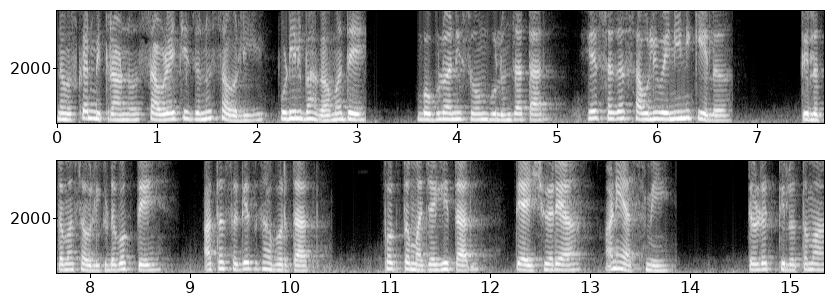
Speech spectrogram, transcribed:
नमस्कार मित्रांनो सावळ्याची जणू सावली पुढील भागामध्ये बबलू आणि सोम बोलून जातात. हे सगळं सावली वहिनीने केलं. तिलोत्तमा सावलीकडे बघते. आता सगळेच घाबरतात. फक्त मजा घेतात. ते ऐश्वर्या आणि अस्मी. तेवढ्यात तिलोत्तमा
